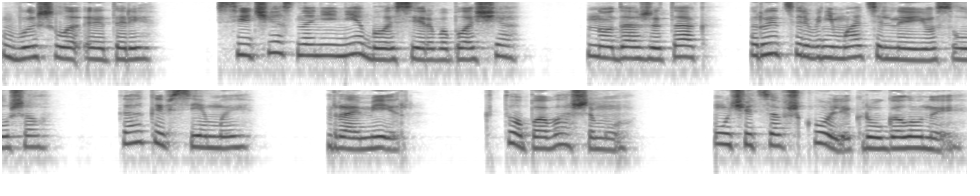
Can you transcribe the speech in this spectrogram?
вышла Этери. Сейчас на ней не было серого плаща, но даже так рыцарь внимательно ее слушал, как и все мы. «Рамир, кто, по-вашему, учится в школе Круга Луны?»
